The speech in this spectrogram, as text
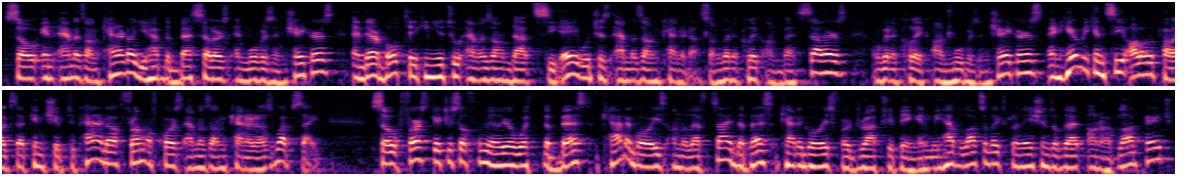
So in Amazon Canada, you have the bestsellers and movers and shakers, and they're both taking you to amazon.ca, which is Amazon Canada. So I'm going to click on bestsellers. I'm going to click on movers and shakers. And here we can see all of the products that can ship to Canada from, of course, Amazon Canada's website. So first get yourself familiar with the best categories on the left side, the best categories for dropshipping. And we have lots of explanations of that on our blog page,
